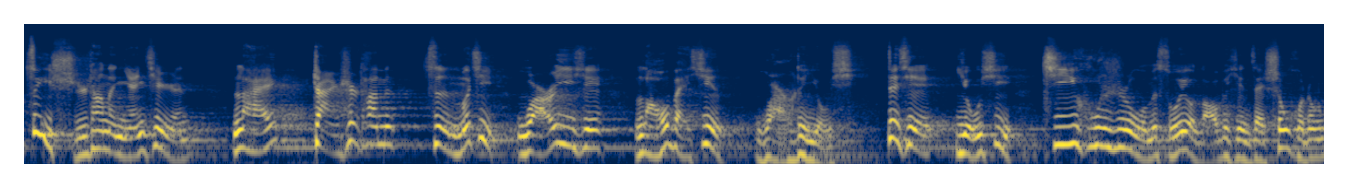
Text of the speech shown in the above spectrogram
最时尚的年轻人来展示他们怎么去玩一些老百姓玩的游戏。这些游戏几乎是我们所有老百姓在生活中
